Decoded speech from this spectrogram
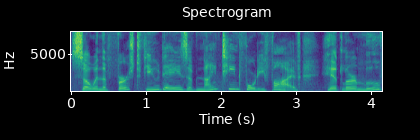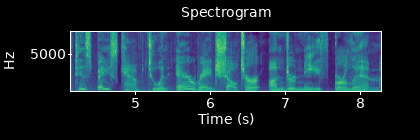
So, in the first few days of 1945, Hitler moved his base camp to an air raid shelter underneath Berlin.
